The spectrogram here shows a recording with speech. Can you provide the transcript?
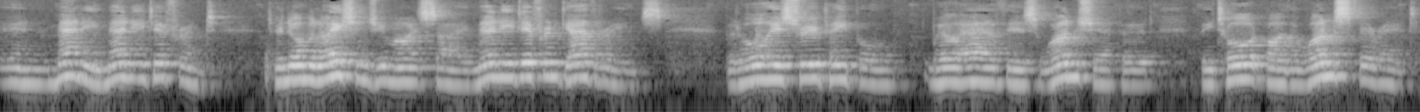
in many, many different denominations, you might say, many different gatherings. But all his true people will have this one shepherd, be taught by the one Spirit,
